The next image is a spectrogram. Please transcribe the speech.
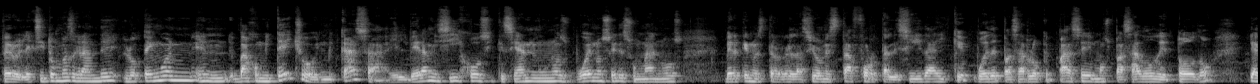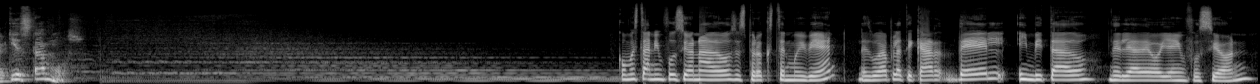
Pero el éxito más grande lo tengo en, en, bajo mi techo, en mi casa. El ver a mis hijos y que sean unos buenos seres humanos, ver que nuestra relación está fortalecida y que puede pasar lo que pase, hemos pasado de todo y aquí estamos. ¿Cómo están infusionados? Espero que estén muy bien. Les voy a platicar del invitado del día de hoy a Infusión.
